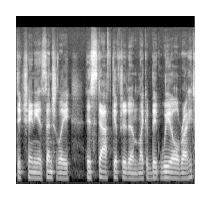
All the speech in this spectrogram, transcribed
Dick Cheney essentially, his staff gifted him like a big wheel, right?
